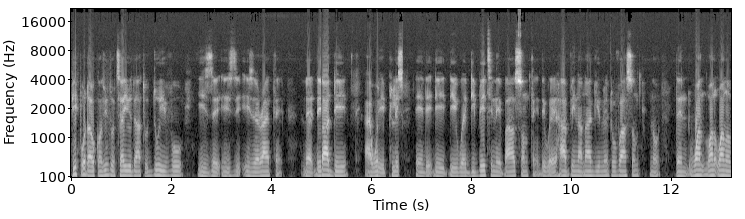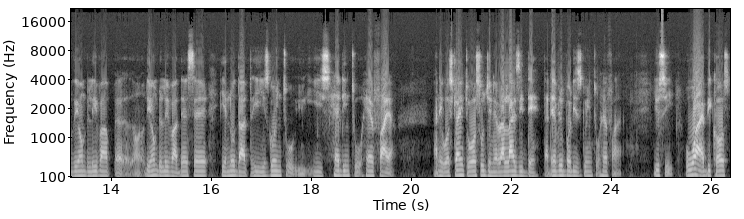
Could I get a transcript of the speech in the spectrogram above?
People that will continue to tell you that to do evil is the, is is the right thing. That the other day I went to a place they, they, they, they were debating about something. They were having an argument over something. No, then one one one of the unbeliever uh, the unbeliever there said he know that he is going to he's heading to hellfire. And he was trying to also generalize it there that everybody is going to hellfire. You see why? Because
